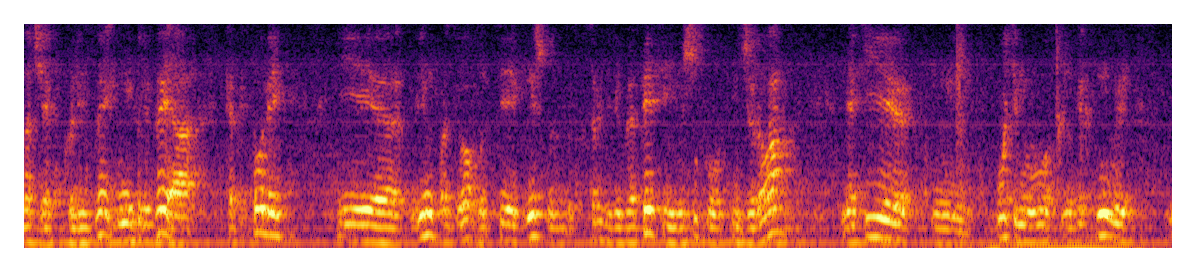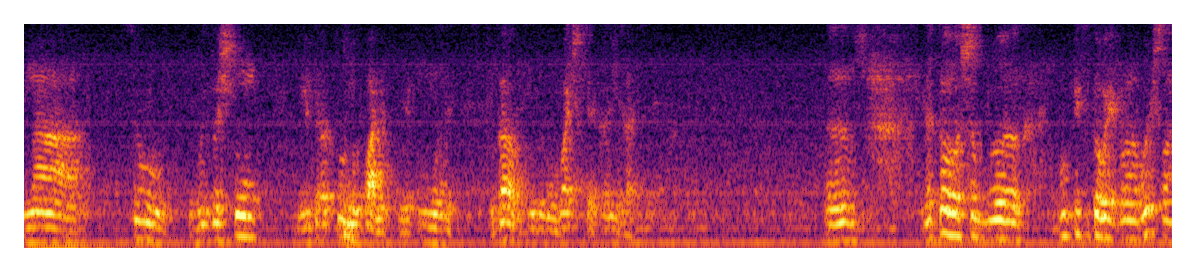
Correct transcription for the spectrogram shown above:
наче як колізей, не колізей, а капітолій. І е, він працював над цією книжкою безпосередньо в бібліотеці і вишукував ті джерела, які потім його надихнули на цю визначну літературну пам'ятку, яку ми зараз будемо бачити екранізацію. Е, Для того, щоб е, ну, після того, як вона вийшла,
